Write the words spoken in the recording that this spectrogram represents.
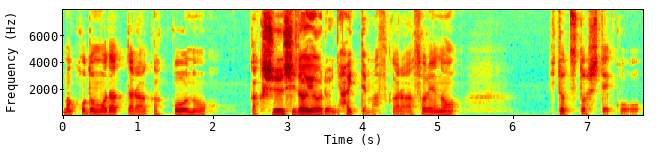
まあ、子供だったら学校の学習指導要領に入ってますからそれの一つとしてこ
